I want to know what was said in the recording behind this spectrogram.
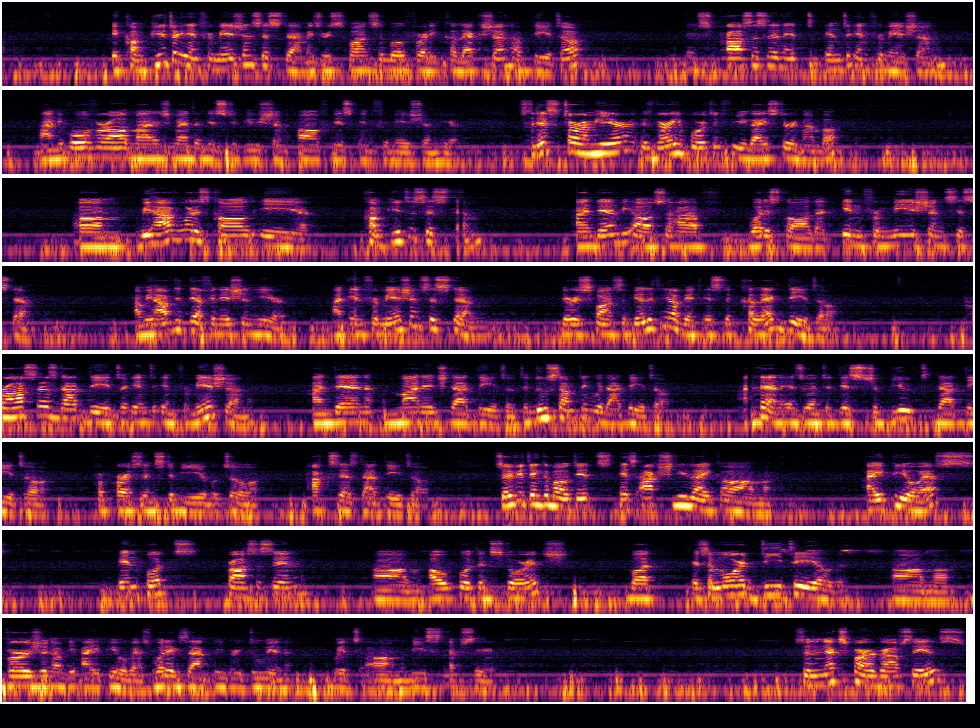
A computer information system is responsible for the collection of data it's processing it into information and the overall management and distribution of this information here. So this term here is very important for you guys to remember. Um, we have what is called a computer system and then we also have what is called an information system. And we have the definition here. An information system the responsibility of it is to collect data, process that data into information, and then manage that data, to do something with that data. And then it's going to distribute that data for persons to be able to access that data. So if you think about it, it's actually like um, IPOS, input, processing, um, output, and storage but it's a more detailed um, version of the IPOS. What exactly we're doing with um, these steps here. So the next paragraph says,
